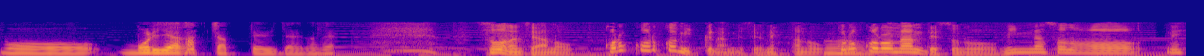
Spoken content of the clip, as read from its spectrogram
もう、盛り上がっちゃってみたいなね。そうなんですよ。あの、コロコロコミックなんですよね。あの、うんコロコロなんで、その、みんなその、ね、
